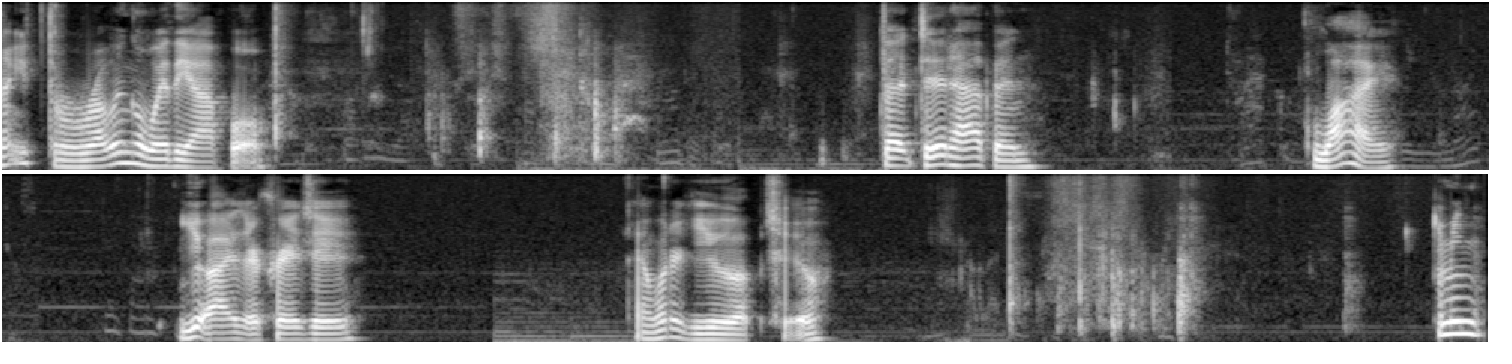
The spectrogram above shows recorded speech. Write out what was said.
Not you throwing away the apple. That did happen. Why? You eyes are crazy. And what are you up to? I mean,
